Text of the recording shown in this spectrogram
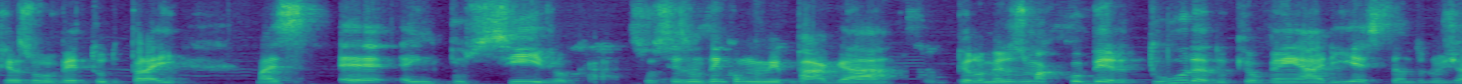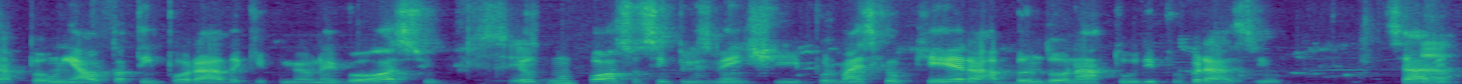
resolver tudo para ir mas é, é, impossível, cara. Se vocês não têm como me pagar pelo menos uma cobertura do que eu ganharia estando no Japão em alta temporada aqui com o meu negócio, Sim. eu não posso simplesmente, por mais que eu queira, abandonar tudo e ir pro Brasil, sabe? Tá.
